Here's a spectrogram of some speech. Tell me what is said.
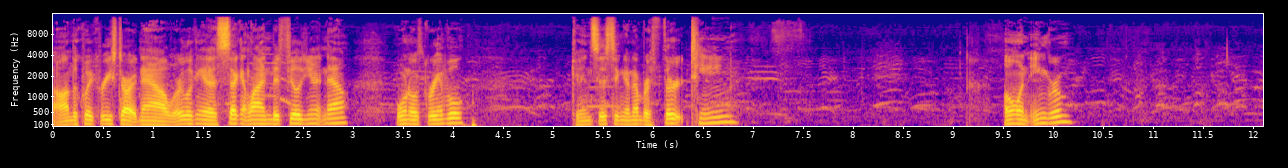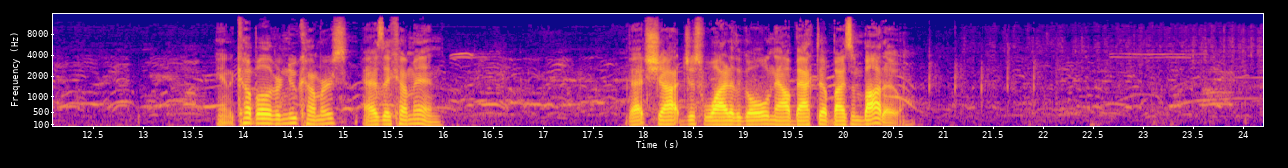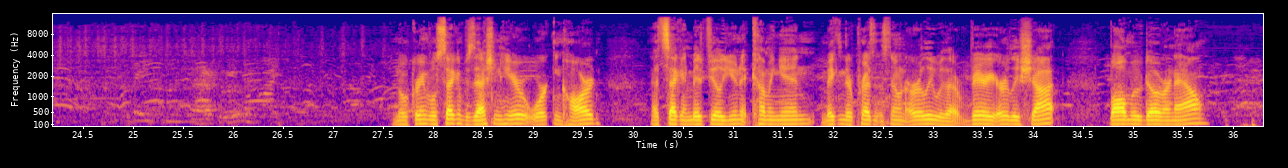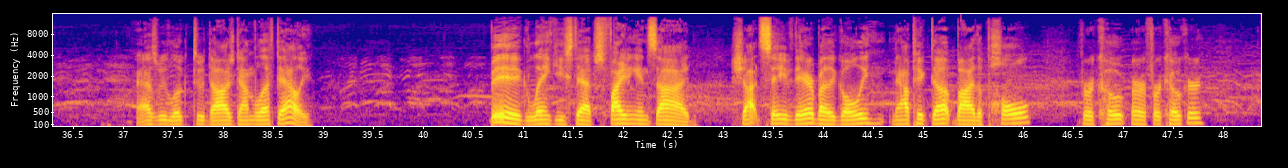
On the quick restart now, we're looking at a second line midfield unit now for North Greenville consisting of number 13, Owen Ingram, and a couple of other newcomers as they come in. That shot just wide of the goal, now backed up by Zimbato. North Greenville second possession here, working hard. That second midfield unit coming in, making their presence known early with a very early shot. Ball moved over now as we look to dodge down the left alley. Big lanky steps fighting inside. Shot saved there by the goalie. Now picked up by the pole for Co- or for Coker.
